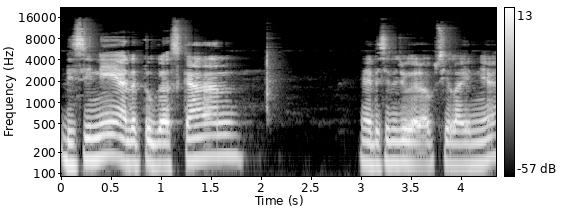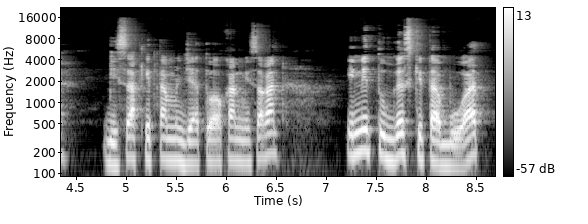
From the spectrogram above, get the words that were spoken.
Di sini ada tugaskan. Ya di sini juga ada opsi lainnya. Bisa kita menjadwalkan. Misalkan ini tugas kita buat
